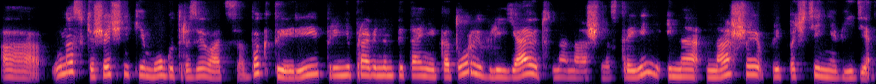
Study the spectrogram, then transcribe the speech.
А, у нас в кишечнике могут развиваться бактерии при неправильном питании, которые влияют на наше настроение и на наши предпочтения в еде.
